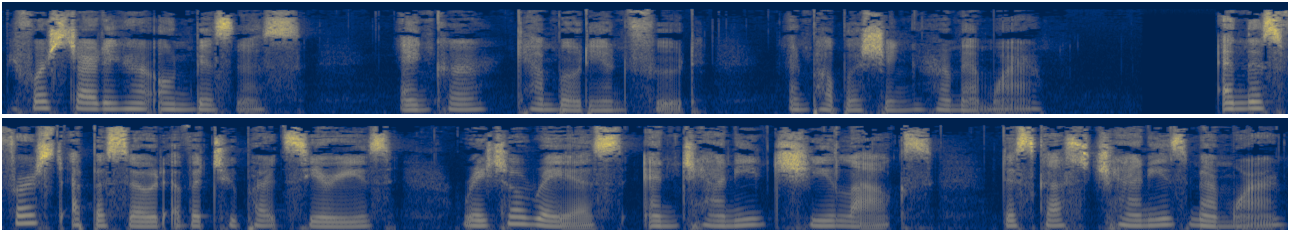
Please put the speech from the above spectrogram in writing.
before starting her own business, Angkor Cambodian Food, and publishing her memoir. In this first episode of a two part series, Rachel Reyes and Channy Chi Laux discuss Channy's memoir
